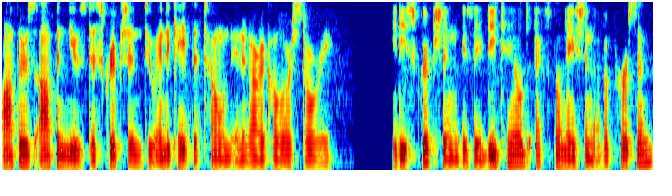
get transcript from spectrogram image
Authors often use description to indicate the tone in an article or story. A description is a detailed explanation of a person,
